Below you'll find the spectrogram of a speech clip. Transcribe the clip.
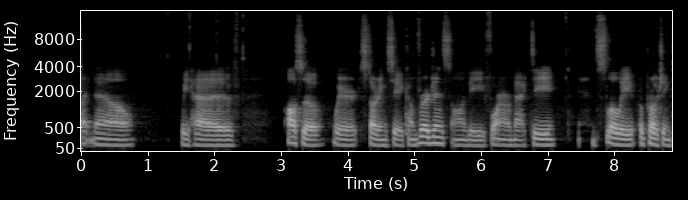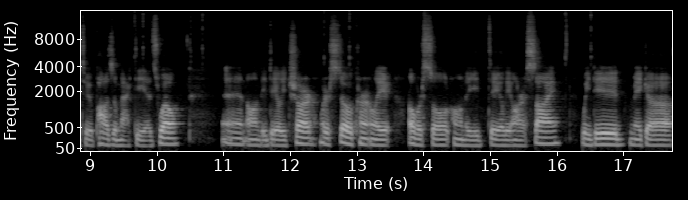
right now we have also, we're starting to see a convergence on the 4-hour MACD and slowly approaching to positive MACD as well. And on the daily chart, we're still currently oversold on the daily RSI. We did make a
